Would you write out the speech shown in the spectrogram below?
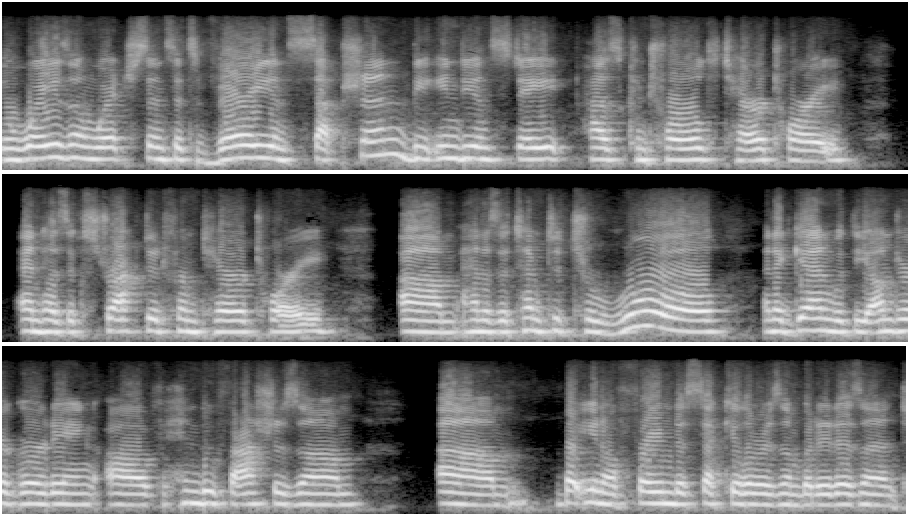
the ways in which, since its very inception, the Indian state has controlled territory and has extracted from territory um, and has attempted to rule, and again, with the undergirding of Hindu fascism, um, but, you know, framed as secularism, but it isn't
